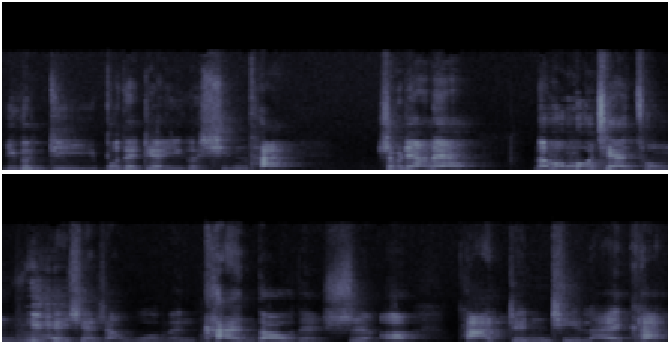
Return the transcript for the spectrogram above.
一个底部的这样一个形态，是不是这样呢？那么目前从月线上我们看到的是啊，它整体来看。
